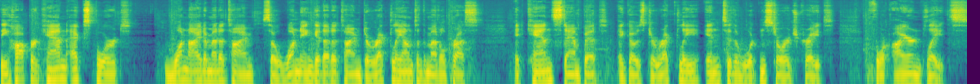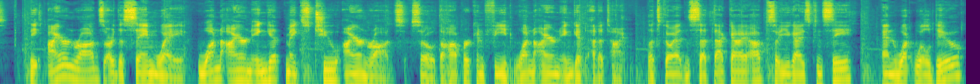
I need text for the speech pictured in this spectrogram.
the hopper can export one item at a time, so one ingot at a time, directly onto the metal press. It can stamp it. It goes directly into the wooden storage crate for iron plates. The iron rods are the same way. One iron ingot makes two iron rods, so the hopper can feed one iron ingot at a time. Let's go ahead and set that guy up so you guys can see. And what we'll do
